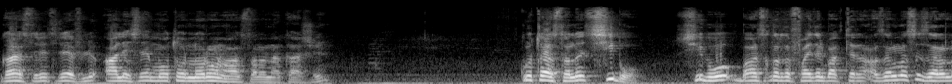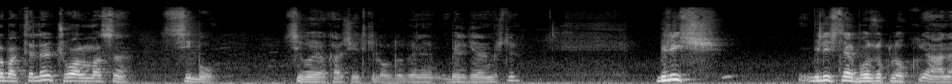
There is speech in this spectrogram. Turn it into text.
gastrit, reflü, ALS, motor nöron hastalığına karşı. Gut hastalığı, SIBO. SIBO, bağırsaklarda faydalı bakterilerin azalması, zararlı bakterilerin çoğalması. SIBO. SIBO'ya karşı etkili olduğu bel- belgelenmiştir. Biliş, bilişsel bozukluk yani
